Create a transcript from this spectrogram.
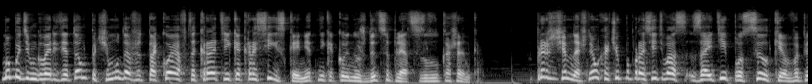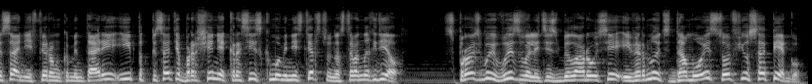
Мы будем говорить о том, почему даже такой автократии, как российская, нет никакой нужды цепляться за Лукашенко. Прежде чем начнем, хочу попросить вас зайти по ссылке в описании в первом комментарии и подписать обращение к Российскому Министерству иностранных дел с просьбой вызволить из Беларуси и вернуть домой Софью Сапегу.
